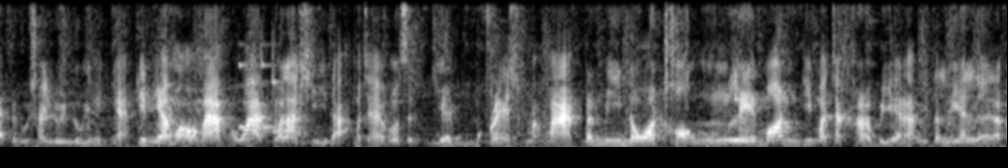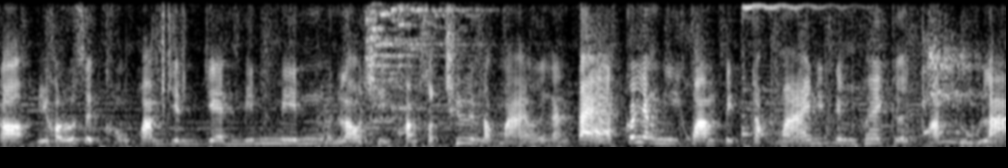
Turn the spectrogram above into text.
ดเป็นผู้ชายลุยๆอะไรอย่างเงี้ยกลิ่นเนี้ยเหมาะมากๆเพราะว่าเวลาฉีดอะมันจะให้ความรู้สึกเย็นเฟรชมากๆ มันมีโน้ตของเลมอนที่มาจากคาราเบียนะครับอิตาเลียนเลย แล้วก็มีความรู้สึกของความเย็นเย็นมิ้นมิ้นเหมือนเราฉีดความสดชื่นออกมาให้อย่างนั้น แต่ก็ยังมีความติดดอกไม้นิดนึงเพื่อให้เกิดความหรูหรา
